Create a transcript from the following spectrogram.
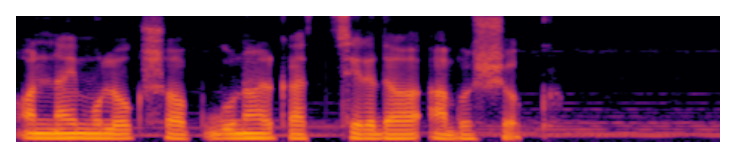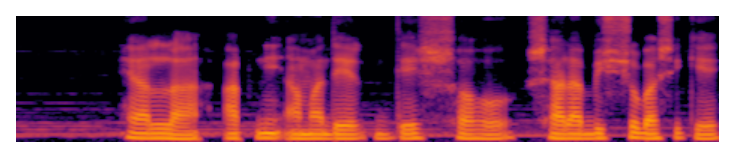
অন্যায়মূলক সব গুনার কাজ ছেড়ে দেওয়া আবশ্যক। হে আল্লাহ, আপনি আমাদের দেশ সহ সারা বিশ্ববাসীকে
